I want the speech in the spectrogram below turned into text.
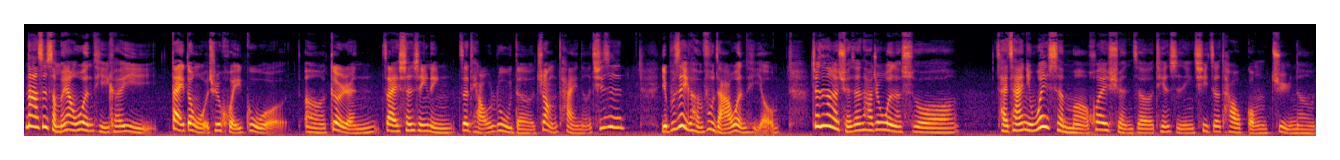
那是什么样的问题可以带动我去回顾我？呃，个人在身心灵这条路的状态呢，其实也不是一个很复杂的问题哦。就是那个学生他就问了说：“彩彩，你为什么会选择天使灵气这套工具呢？”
